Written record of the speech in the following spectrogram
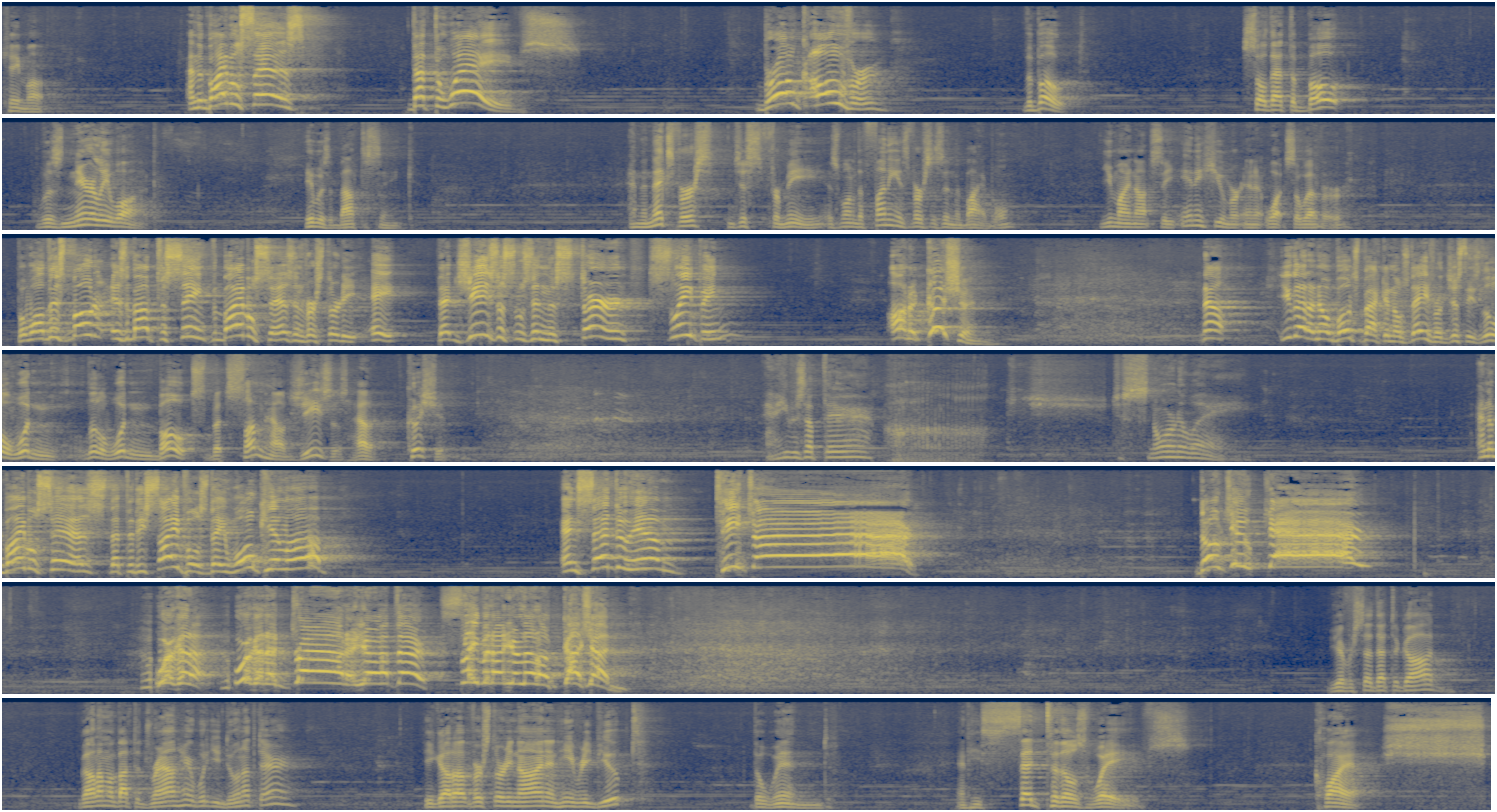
came up. And the Bible says that the waves broke over the boat so that the boat was nearly what? It was about to sink. And the next verse, just for me, is one of the funniest verses in the Bible. You might not see any humor in it whatsoever. But while this boat is about to sink, the Bible says in verse 38 that Jesus was in the stern sleeping on a cushion. Now, you got to know boats back in those days were just these little wooden little wooden boats, but somehow Jesus had a cushion. And he was up there just snoring away. And the Bible says that the disciples they woke him up and said to him, Teacher! Don't you care? We're gonna, we're gonna drown and you're up there sleeping on your little cushion. You ever said that to God? God, I'm about to drown here. What are you doing up there? He got up, verse 39, and he rebuked the wind. And he said to those waves, Quiet, shh,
